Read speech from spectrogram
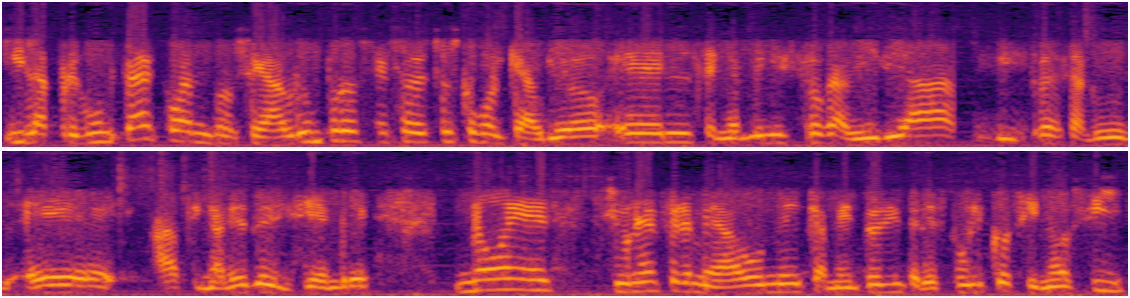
Y la pregunta cuando se abre un proceso de estos como el que abrió el señor ministro Gaviria, ministro de Salud, eh, a finales de diciembre, no es si una enfermedad o un medicamento es de interés público, sino si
